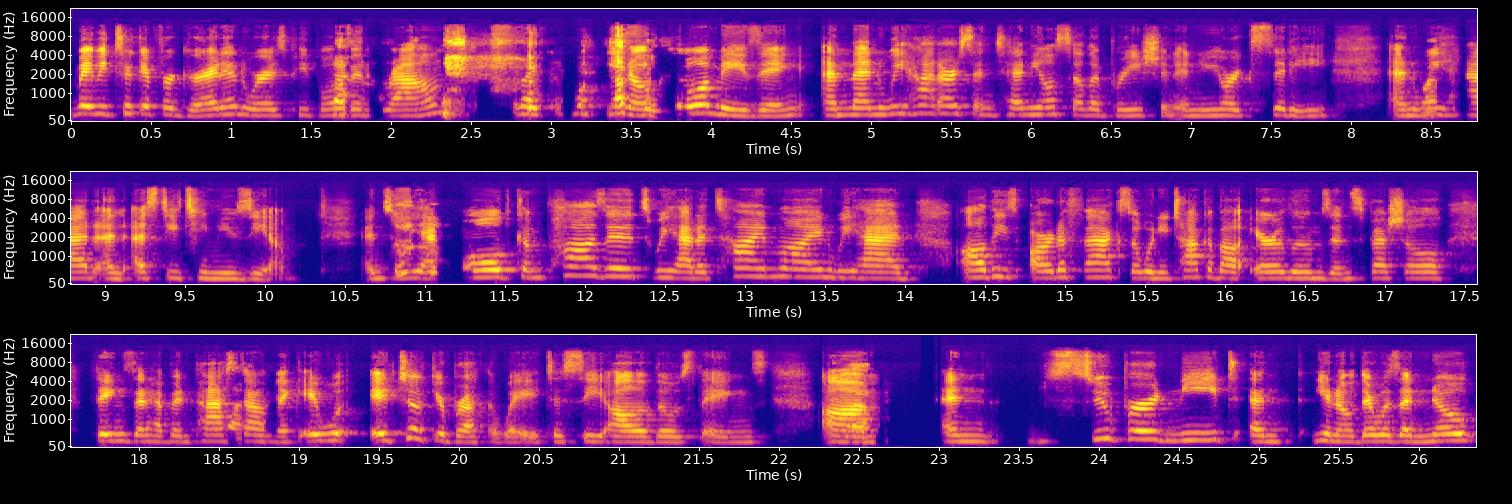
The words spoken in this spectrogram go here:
maybe took it for granted, whereas people have been around. Like, you know, so amazing. And then we had our centennial celebration in New York City, and we had an SDT museum. And so we had old composites, we had a timeline, we had all these artifacts. So when you talk about heirlooms and special things that have been passed down, like it w- it took your breath away to see all of those things. Um, and super neat and you know there was a note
